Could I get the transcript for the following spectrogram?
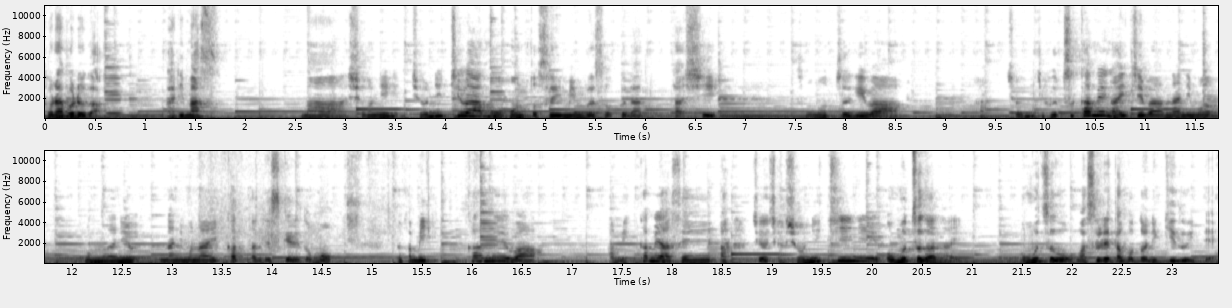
トラブルがあります。まあ初日初日はもうほんと睡眠不足だったしその次はあ初日2日目が一番何もこんなに何もないかったんですけれどもなんか3日目は3日目は1000あ違う違う初日におむつがない。おむつを忘れたことに気づいて。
